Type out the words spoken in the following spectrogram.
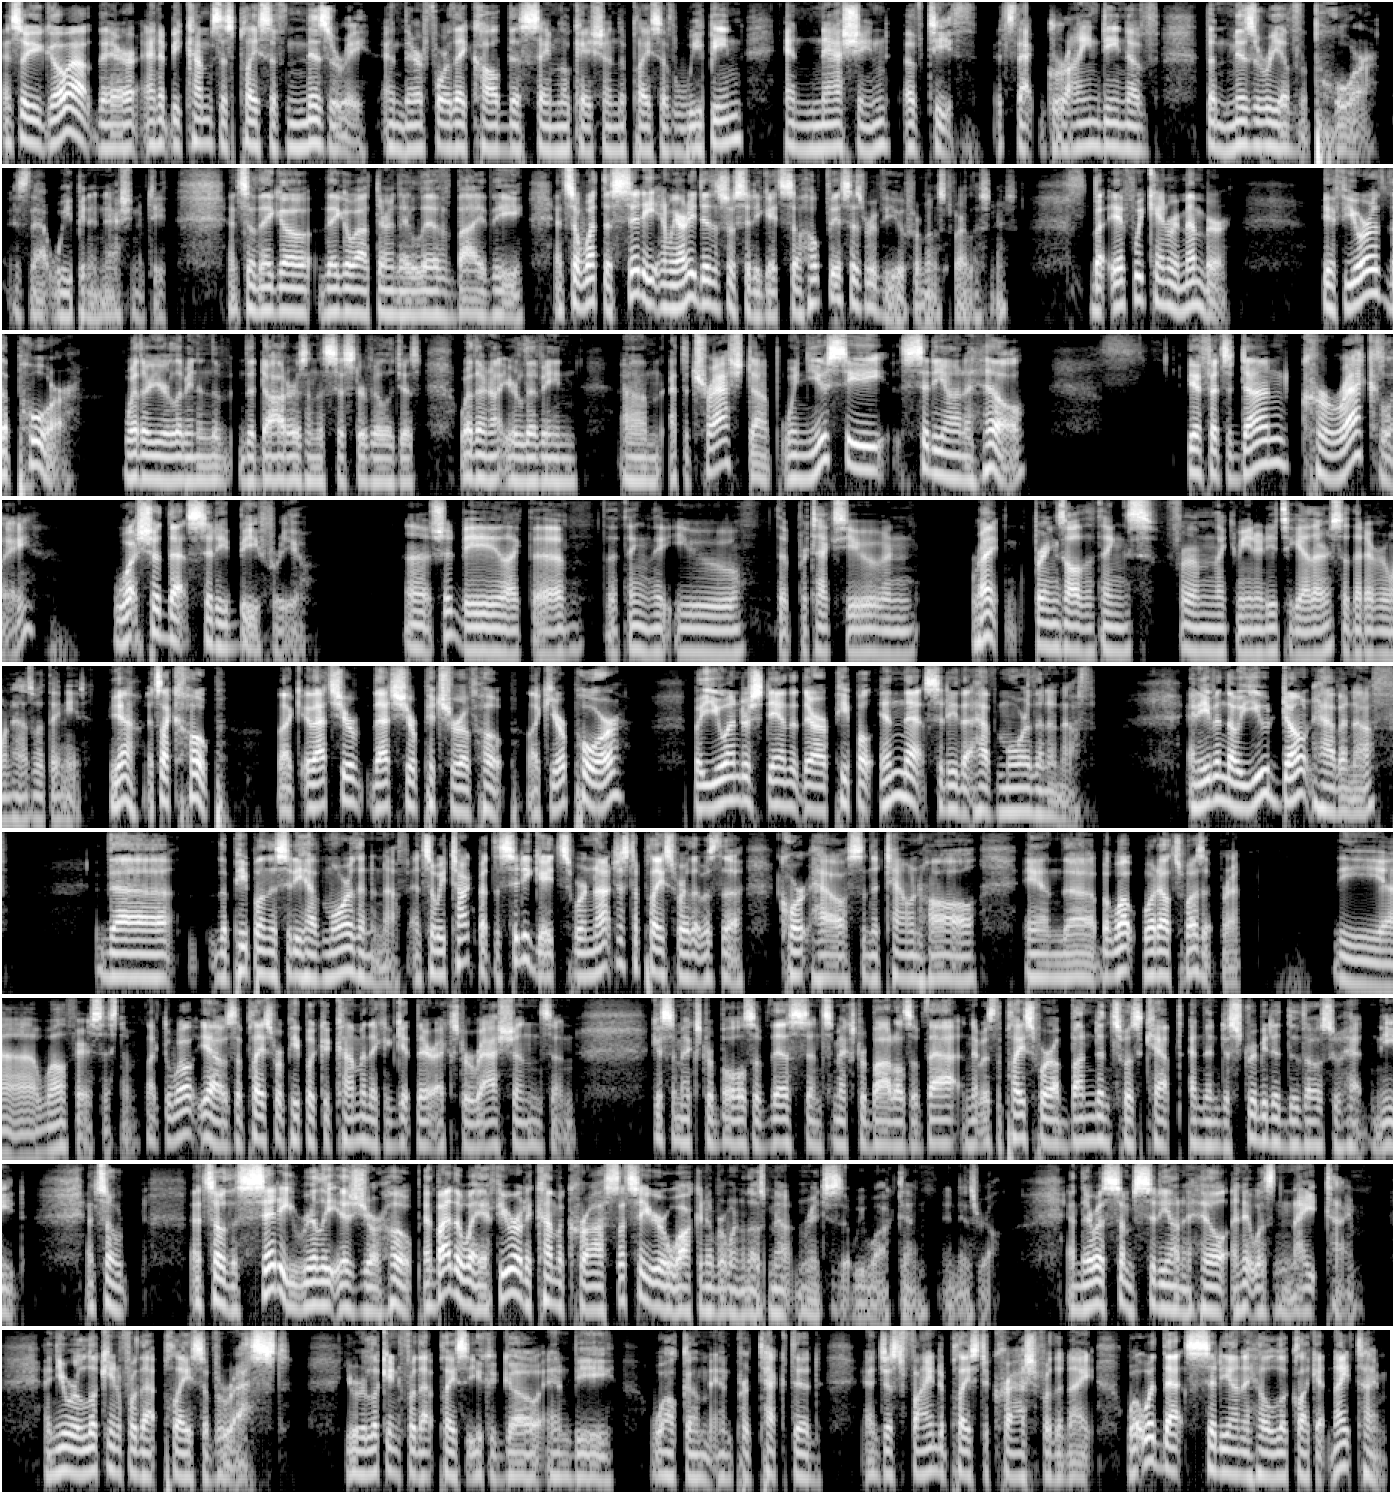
And so you go out there and it becomes this place of misery. And therefore they called this same location the place of weeping and gnashing of teeth. It's that grinding of the misery of the poor is that weeping and gnashing of teeth. And so they go they go out there and they live by the and so what the city and we already did this with city gates, so hopefully this is review for most of our listeners. But if we can remember, if you're the poor, whether you're living in the, the daughters and the sister villages, whether or not you're living um, at the trash dump, when you see city on a hill, if it's done correctly, what should that city be for you? Uh, it should be like the the thing that you that protects you and Right. brings all the things from the community together so that everyone has what they need. Yeah, it's like hope. Like that's your that's your picture of hope. Like you're poor, but you understand that there are people in that city that have more than enough. And even though you don't have enough, the the people in the city have more than enough. And so we talked about the city gates were not just a place where that was the courthouse and the town hall and the but what what else was it, Brent? The uh, welfare system. Like the well, yeah, it was a place where people could come and they could get their extra rations and get some extra bowls of this and some extra bottles of that. And it was the place where abundance was kept and then distributed to those who had need. And so, and so the city really is your hope. And by the way, if you were to come across, let's say you were walking over one of those mountain ridges that we walked in in Israel, and there was some city on a hill and it was nighttime, and you were looking for that place of rest. You were looking for that place that you could go and be welcome and protected and just find a place to crash for the night. What would that city on a hill look like at nighttime?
